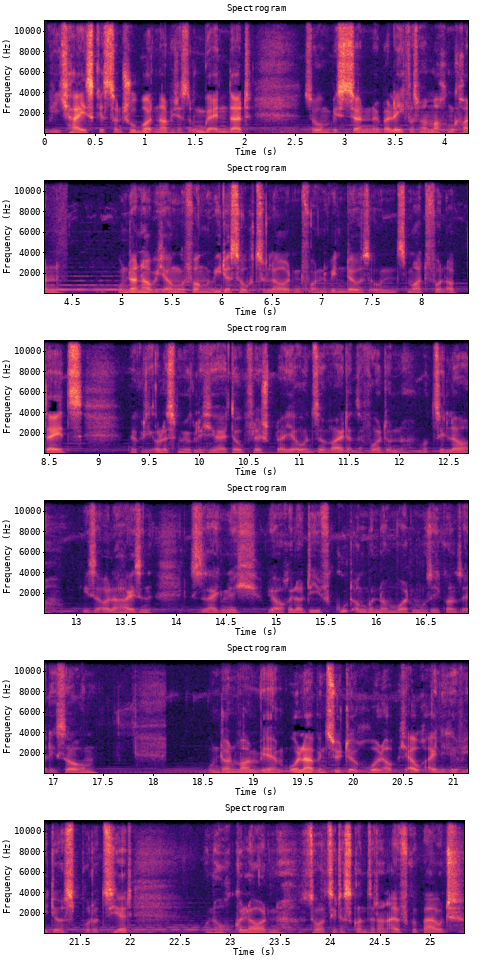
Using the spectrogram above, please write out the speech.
wie ich heiße, Christian Schubert. Dann habe ich das umgeändert. So ein bisschen überlegt, was man machen kann. Und dann habe ich angefangen, Videos hochzuladen von Windows und Smartphone-Updates. Wirklich alles mögliche, Adobe Flash Player und so weiter und so fort und Mozilla, wie sie alle heißen. Das ist eigentlich ja relativ gut angenommen worden, muss ich ganz ehrlich sagen. Und dann waren wir im Urlaub in Südtirol, habe ich auch einige Videos produziert und hochgeladen. So hat sich das Ganze dann aufgebaut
